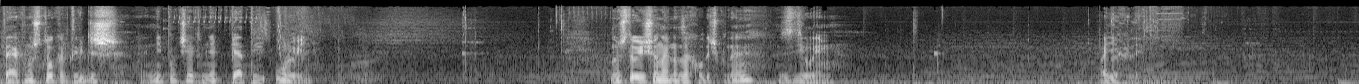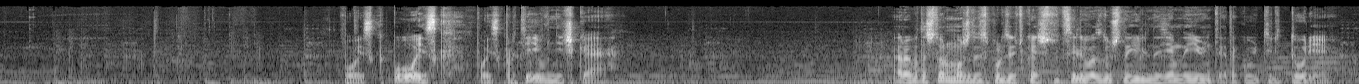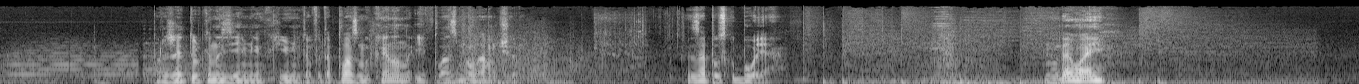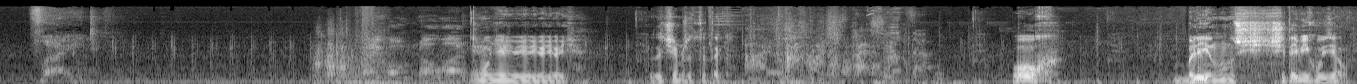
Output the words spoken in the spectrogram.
Так, ну что, как ты видишь, они получают у меня пятый уровень. Ну что, еще, наверное, заходочку, да? Сделаем. Поехали. Поиск, поиск. Поиск противничка. Роботошторм может использовать в качестве цели воздушные или наземные юниты, атакуют территории. Поражает только наземных юнитов. Это плазма Кэнон и плазма Лаунчер. Запуск боя. Ну давай. Ой-ой-ой-ой-ой. Зачем же ты так? Ох! Блин, он щитовиху взял.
